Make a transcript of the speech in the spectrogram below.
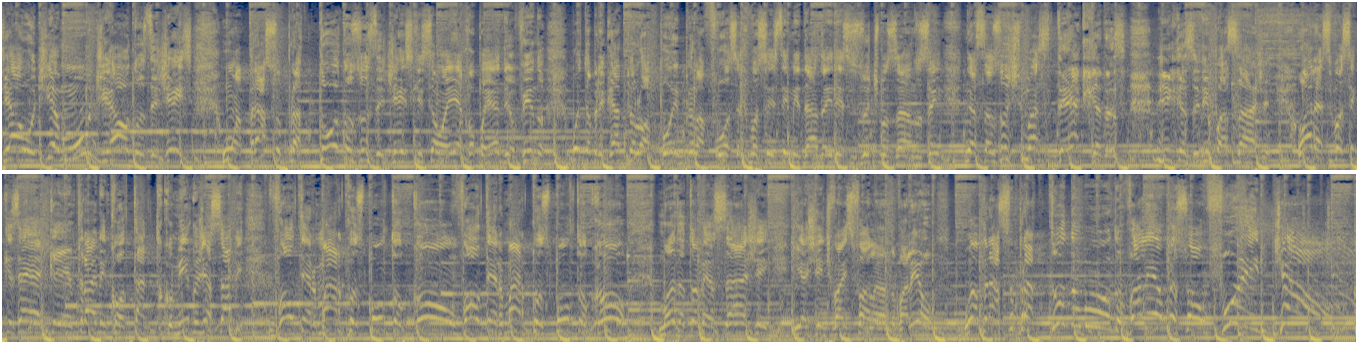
especial, o Dia Mundial dos DJs. Um abraço para todos os DJs que estão aí acompanhando e ouvindo. Muito obrigado pelo apoio, pela força que vocês têm me dado aí nesses últimos anos, hein? Nessas últimas décadas, dicas de passagem. Olha, se você quiser entrar em contato comigo, já sabe, waltermarcos.com, waltermarcos.com. Manda tua mensagem e a gente vai se falando, valeu? Um abraço para todo mundo. Valeu, pessoal. Fui, tchau.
